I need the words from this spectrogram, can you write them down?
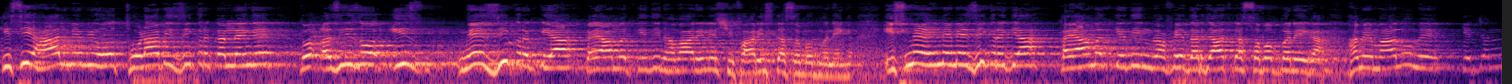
کسی حال میں بھی ہو، تھوڑا بھی ذکر کر لیں گے تو عزیز و اس میں ذکر کیا، قیامت کے دن ہمارے لیے سفارش کا سبب بنے گا۔ اس میں ہم نے ذکر کیا، قیامت کے دن رفع درجات کا سبب بنے گا۔ ہمیں معلوم ہے کہ جنت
